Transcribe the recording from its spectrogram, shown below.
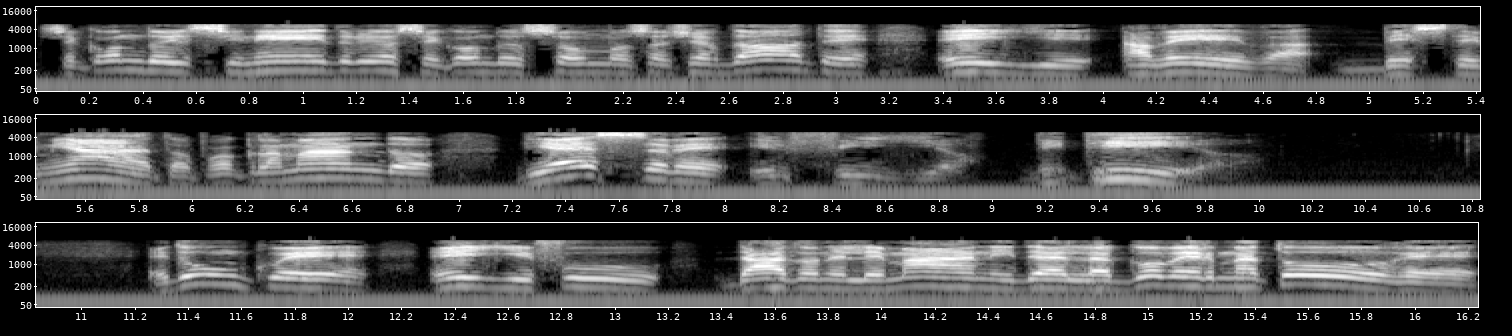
secondo il sinedrio, secondo il sommo sacerdote, egli aveva bestemmiato proclamando di essere il figlio di Dio. E dunque egli fu dato nelle mani del governatore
